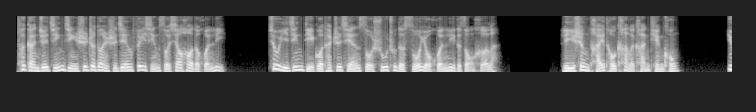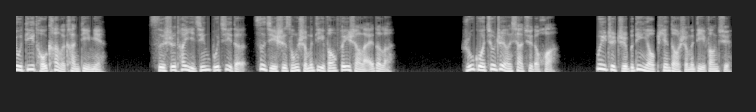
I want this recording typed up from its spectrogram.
他感觉仅仅是这段时间飞行所消耗的魂力，就已经抵过他之前所输出的所有魂力的总和了。李胜抬头看了看天空，又低头看了看地面。此时他已经不记得自己是从什么地方飞上来的了。如果就这样下去的话，位置指不定要偏到什么地方去。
